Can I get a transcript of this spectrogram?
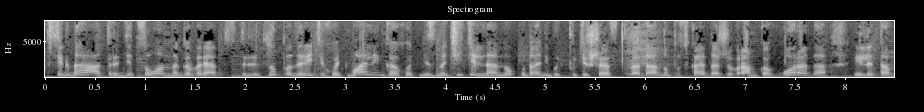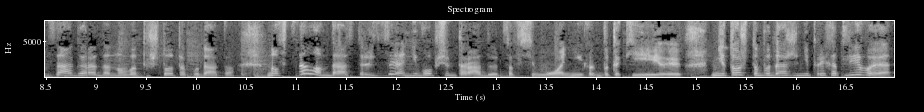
всегда традиционно говорят стрельцу подарите хоть маленькое, хоть незначительное, но куда-нибудь путешествие, да, ну пускай даже в рамках города или там за города, но вот что-то куда-то. Но в целом, да, стрельцы, они, в общем-то, радуются всему. Они как бы такие, э, не то чтобы даже неприхотливые,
